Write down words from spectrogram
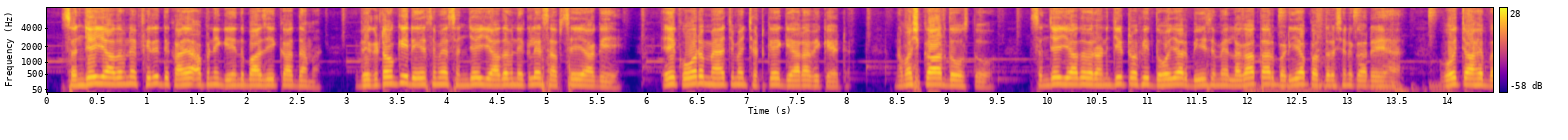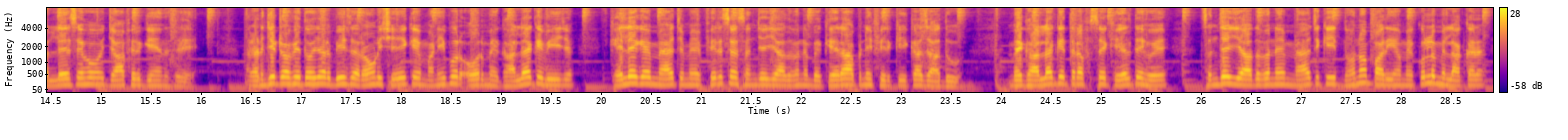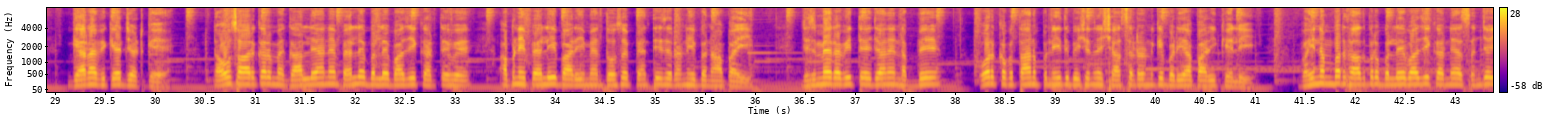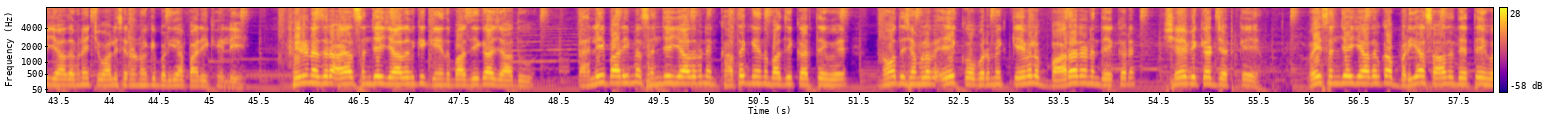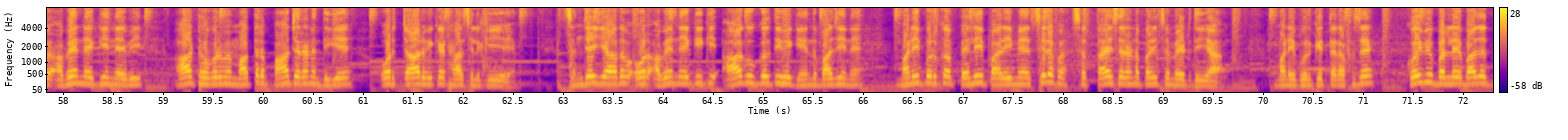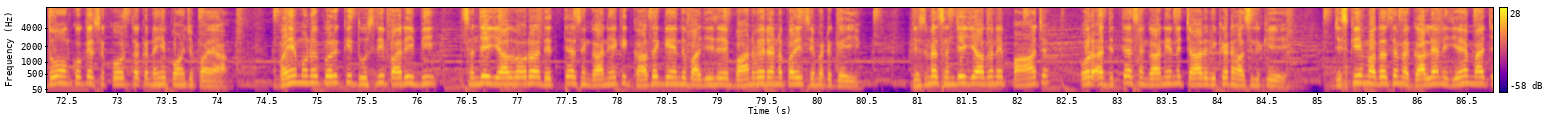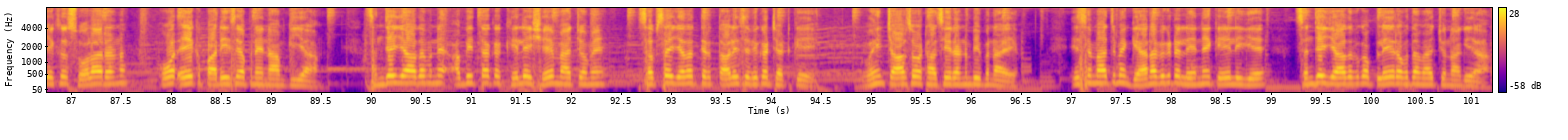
संजय यादव ने फिर दिखाया अपनी गेंदबाजी का दम। विकेटों की रेस में संजय यादव निकले सबसे आगे। एक और मैच में छटके 11 विकेट। नमस्कार दोस्तों, संजय यादव रणजी ट्रॉफी 2020 में लगातार बढ़िया प्रदर्शन कर रहे हैं। वो चाहे बल्ले से हो या फिर गेंद से। रणजी ट्रॉफी 2020 राउंड छः के मणिपुर और मेघालय के बीच खेले गए मैच में फिर से संजय यादव ने बखेरा अपनी फिरकी का जादू। मेघालय की तरफ़ से खेलते हुए संजय यादव ने मैच की दोनों पारियों में कुल मिलाकर 11 विकेट झटके। टॉस हारकर मेघालय ने पहले बल्लेबाजी करते हुए अपनी पहली पारी में 235 रन ही बना पाई, जिसमें रवि तेजा ने 90 और कप्तान पुनीत बिश्र ने छियासठ रन की बढ़िया पारी खेली। वही नंबर सात पर बल्लेबाजी करने संजय यादव ने चौवालीस रनों की बढ़िया पारी खेली। फिर नज़र आया संजय यादव की गेंदबाजी का जादू। पहली पारी में संजय यादव ने घातक गेंदबाजी करते हुए नौ दशमलव एक ओवर में केवल बारह रन देकर छह विकेट झटके। वही संजय यादव का बढ़िया साथ देते हुए अभय नेगी ने भी आठ ओवर में मात्र पाँच रन दिए और चार विकेट हासिल किए। संजय यादव और अभय नेगी की आग उगलती हुई गेंदबाजी ने मणिपुर को पहली पारी में सिर्फ़ 27 रन पर ही समेट दिया। मणिपुर की तरफ़ से कोई भी बल्लेबाज दो अंकों के स्कोर तक नहीं पहुँच पाया। वहीं मणिपुर की दूसरी पारी भी संजय यादव और आदित्य सिंघानिया की घातक गेंदबाजी से बानवे रन पर ही सिमट गई, जिसमें संजय यादव ने पाँच और आदित्य सिंघानिया ने चार विकेट हासिल किए। जिसकी मदद से मेघालय ने यह मैच 116 रन और एक पारी से अपने नाम किया। संजय यादव ने अभी तक खेले छह मैचों में सबसे ज़्यादा तिरतालीस विकेट झटके, वहीं चार सौ अठासी रन भी बनाए। इस मैच में 11 विकेट लेने के लिए संजय यादव का प्लेयर ऑफ़ द मैच चुना गया।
